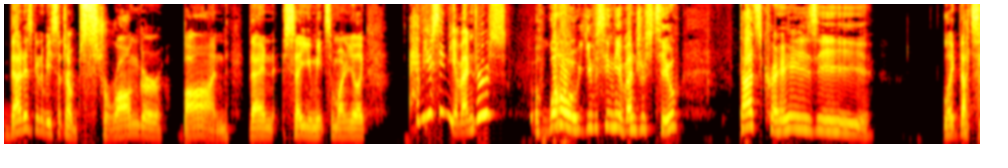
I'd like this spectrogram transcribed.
that is going to be such a stronger bond than say you meet someone and you're like, have you seen the Avengers? Whoa, you've seen the Avengers too? That's crazy. Like that's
